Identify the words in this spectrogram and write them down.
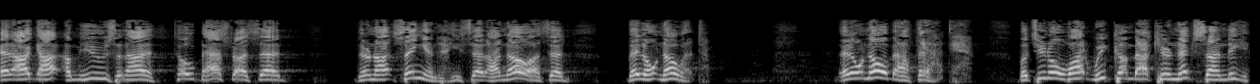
And I got amused and I told pastor, I said, they're not singing. He said, I know. I said, they don't know it. They don't know about that. But you know what? We come back here next Sunday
